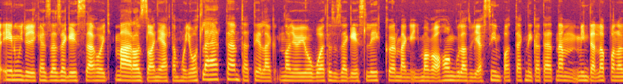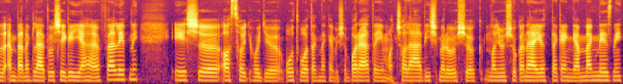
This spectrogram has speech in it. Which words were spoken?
én úgy vagyok ezzel az egésszel, hogy már azzal nyertem, hogy ott lehettem, tehát tényleg nagyon jó volt ez az egész légkör, meg így maga a hangulat, ugye a színpad technika, tehát nem minden nap van az embernek lehetősége ilyen helyen fellépni, és az, hogy, hogy ott voltak nekem is a barátaim, a család, ismerősök, nagyon sokan eljöttek engem megnézni,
